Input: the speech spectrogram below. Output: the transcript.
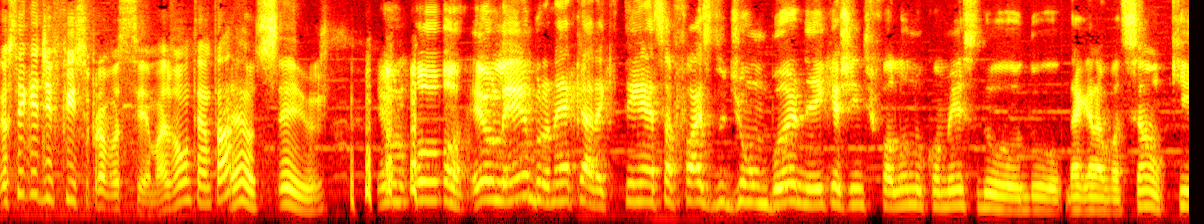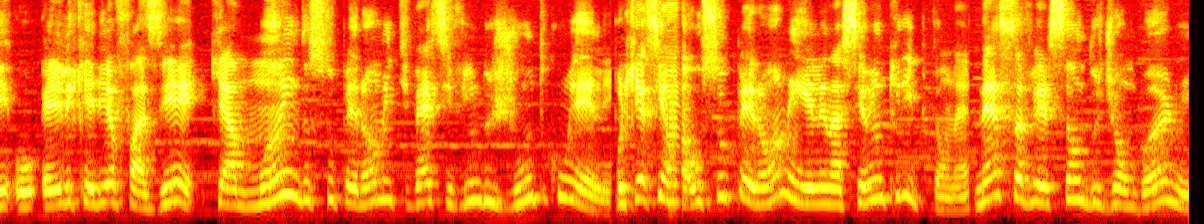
Eu sei que é difícil pra você, mas vamos tentar? É, eu sei. Eu, ô, eu lembro, né, cara, que tem essa fase do John Byrne aí que a gente falou no começo do, do- da gravação, que o- ele queria fazer que a mãe do super-homem tivesse vindo junto com ele. Porque, assim, ó, o super-homem, ele nasceu em Krypton, né? Nessa versão do John Byrne,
